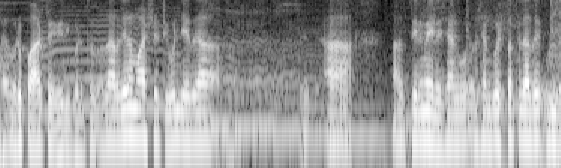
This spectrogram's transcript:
ഒരു പാട്ട് എഴുതി കൊടുത്തു. അത് അർജുന മാഷ് ട്യൂൺ ചെയ്ത ആ- സിനിമയിൽ ശംഖു ശംഖുഷ്പത്തിൽ അത് ഉണ്ട്.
